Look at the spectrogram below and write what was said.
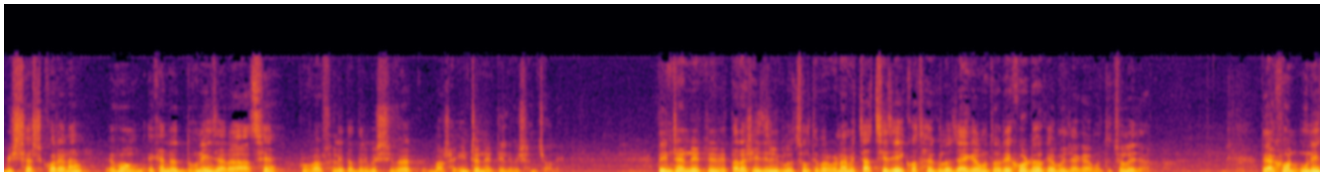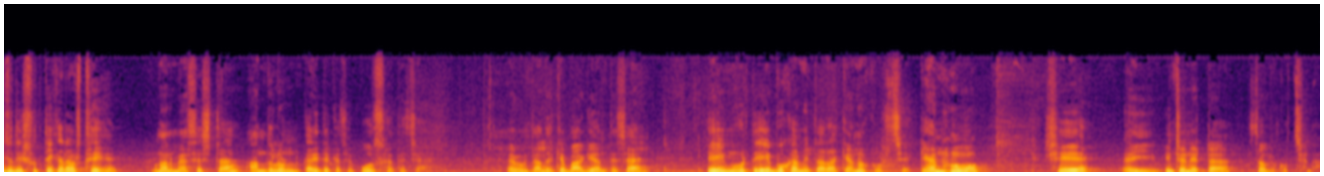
বিশ্বাস করে না এবং এখানে ধনী যারা আছে, প্রভাবশালী, তাদের বেশিরভাগ বাসা ইন্টারনেট টেলিভিশন চলে। তো ইন্টারনেটে তারা সেই জিনিসগুলো চলতে পারবে না। আমি চাচ্ছি যে এই কথাগুলো জায়গা মতো রেকর্ড হোক এবং জায়গার মতো চলে যাক। তো এখন উনি যদি সত্যিকার অর্থে ওনার মেসেজটা আন্দোলনকারীদের কাছে পৌঁছাতে চায় এবং তাদেরকে বাগে আনতে চায়। এই মুহূর্তে এই বোকামি তারা কেন করছে? কেন সে এই ইন্টারনেটটা চালু করছে না?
